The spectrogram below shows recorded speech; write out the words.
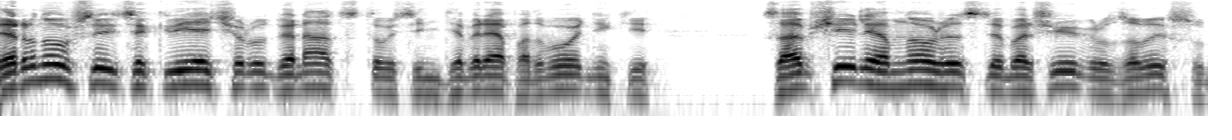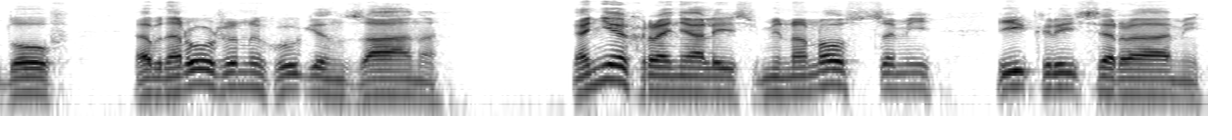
Вернувшиеся к вечеру 12 сентября подводники сообщили о множестве больших грузовых судов, обнаруженных у Гензана. Они охранялись миноносцами и крейсерами.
